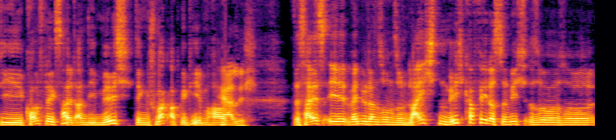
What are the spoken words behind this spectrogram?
die Cornflakes halt an die Milch den Geschmack abgegeben haben. Herrlich. Das heißt, eh, wenn du dann so einen, so einen leichten Milchkaffee, dass du nicht so, so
